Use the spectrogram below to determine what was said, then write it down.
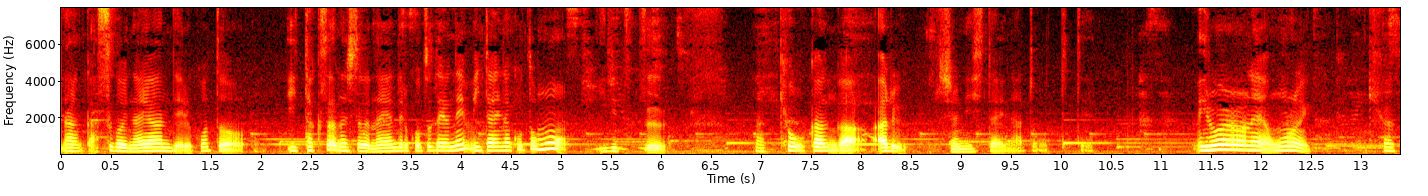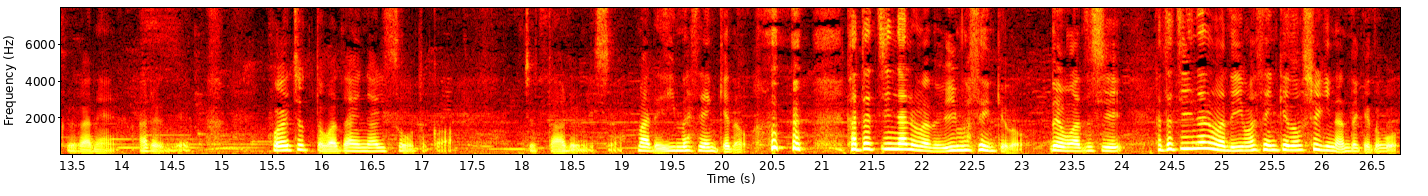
なんかすごい悩んでることたくさんの人が悩んでることだよねみたいなことも入れつつなんか共感がある一緒にしたいなと思ってて。いろいろねおもろい。企画がねあるんでこれちょっと話題になりそうとかちょっとあるんですよ。まだ言いませんけど。形になるまで言いませんけど。でも私形になるまで言いませんけど主義なんだけど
